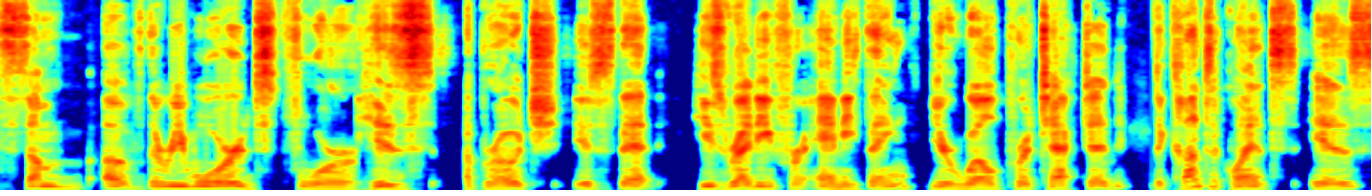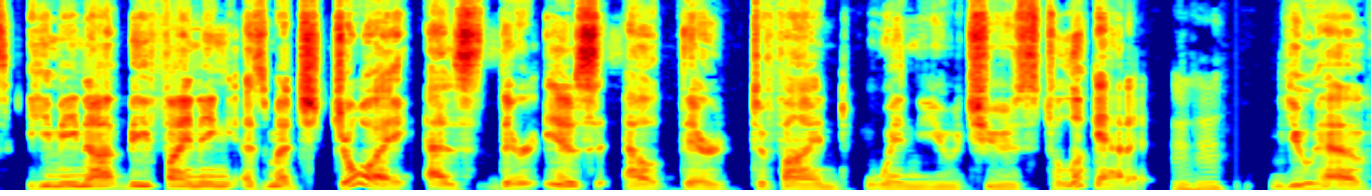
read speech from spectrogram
Some of the rewards for his approach is that he's ready for anything. You're well protected. The consequence is he may not be finding as much joy as there is out there to find when you choose to look at it. hmm You have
